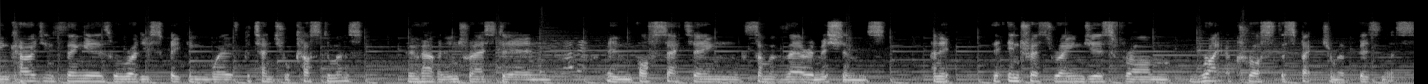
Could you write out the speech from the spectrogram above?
The encouraging thing is we're already speaking with potential customers who have an interest in in offsetting some of their emissions, and it the interest ranges from right across the spectrum of business,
